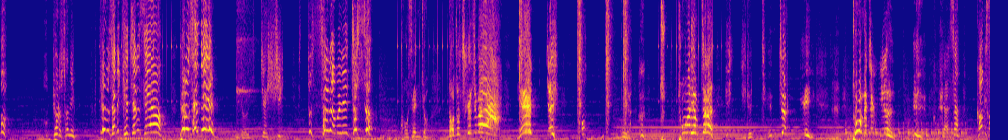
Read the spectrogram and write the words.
어, 어, 변호사님, 변호사님 괜찮으세요? 변호사님! 너 이 자식 또 사람을 해쳤어! 고센조, 너도 죽여주마! 거기 가서 거기서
